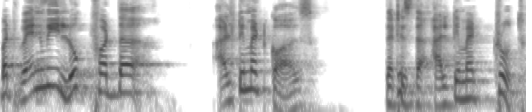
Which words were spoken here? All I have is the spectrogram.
But when we look for the ultimate cause, that is the ultimate truth,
